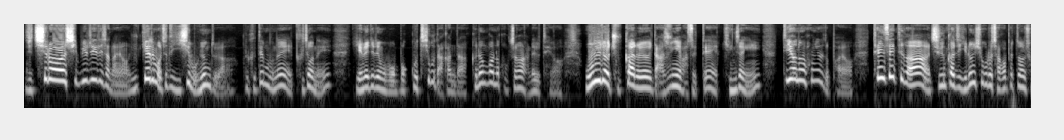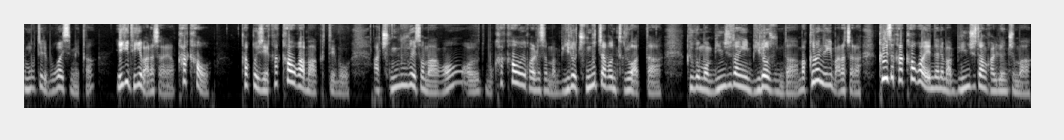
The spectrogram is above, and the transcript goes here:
이제 7월 11일이잖아요. 6개월이면 어쨌든 25년도야. 그렇기 때문에 그 전에 얘네들이 뭐 먹고 튀고 나간다 그런 거는 걱정을 안 해도 돼요. 오히려 주가를 나중에 봤을 때 굉장히 뛰어넘을 확률이 높아요. 텐센트가 지금까지 이런 식으로 작업했던 종목들이 뭐가 있습니까? 얘기 되게 많았잖아요. 카카오. 갖고 이제 카카오가 막 그때 뭐 아 중국에서 막어뭐 어, 뭐 카카오에 관해서 막 밀어 중국 자본 들어왔다. 그거 뭐 민주당이 밀어준다. 막 그런 얘기 많았잖아. 그래서 카카오가 옛날에 막 민주당 관련주 막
